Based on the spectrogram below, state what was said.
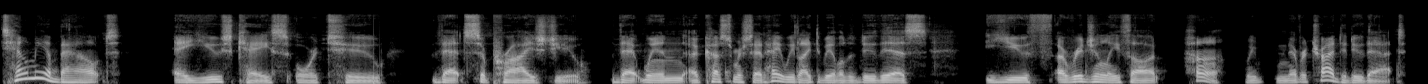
Tell me about a use case or two that surprised you that when a customer said, Hey, we'd like to be able to do this, you th- originally thought, huh, we've never tried to do that.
